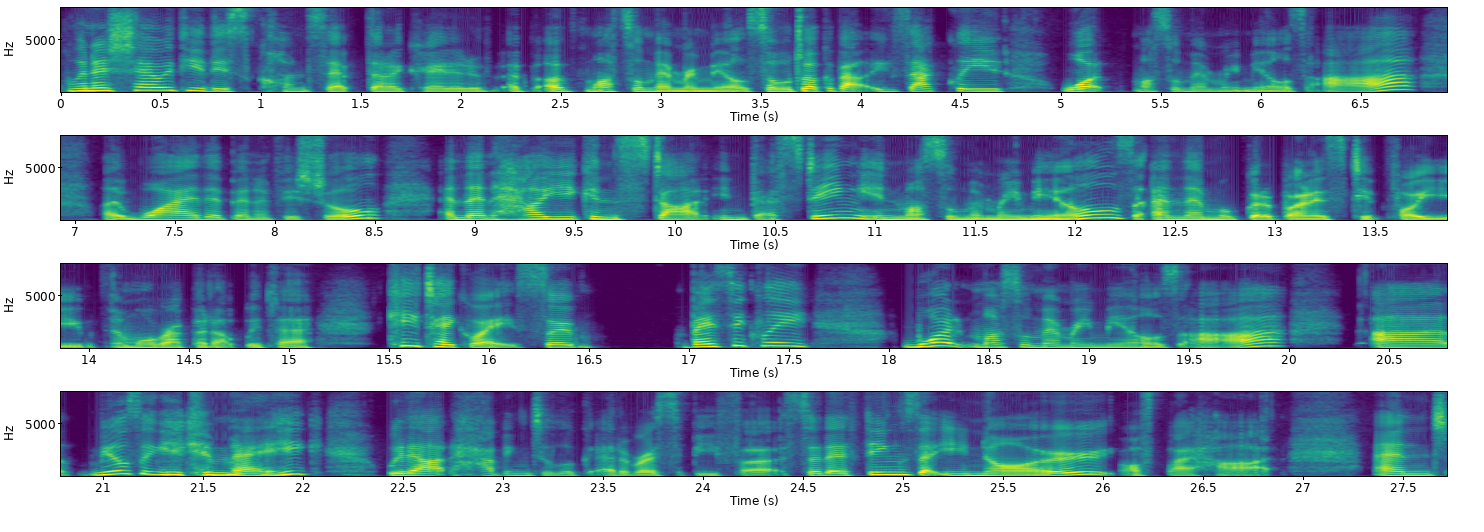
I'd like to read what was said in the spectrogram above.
I'm going to share with you this concept that I created of, of, muscle memory meals. So, we'll talk about exactly what muscle memory meals are, like why they're beneficial, and then how you can start investing in muscle memory meals. And then we've got a bonus tip for you, and we'll wrap it up with the key takeaways. So, basically, what muscle memory meals are are meals that you can make without having to look at a recipe first. So they're things that you know off by heart. And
